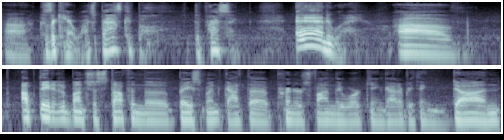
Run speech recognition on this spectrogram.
because uh, I can't watch basketball. Depressing. Anyway, uh, updated a bunch of stuff in the basement, got the printers finally working, got everything done.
